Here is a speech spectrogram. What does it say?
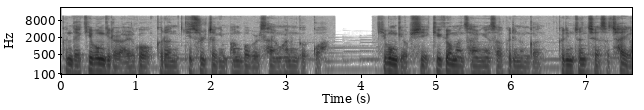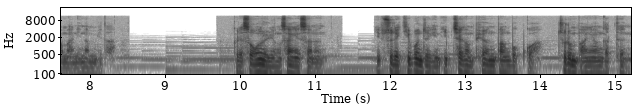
근데 기본기를 알고 그런 기술적인 방법을 사용하는 것과 기본기 없이 기교만 사용해서 그리는 건 그림 전체에서 차이가 많이 납니다. 그래서 오늘 영상에서는 입술의 기본적인 입체감 표현 방법과 주름 방향 같은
